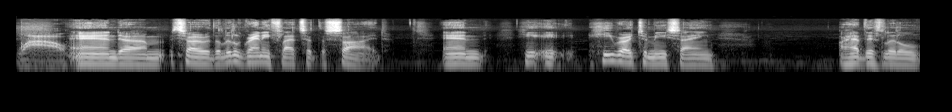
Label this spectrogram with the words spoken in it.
Wow. And um, so the little granny flat's at the side, and he he wrote to me saying, "I have this little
